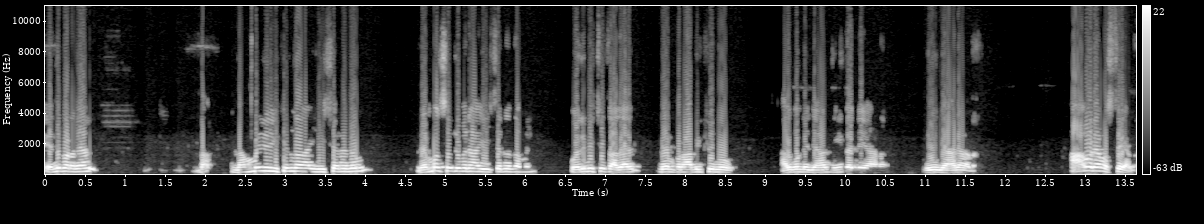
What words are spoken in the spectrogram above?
എന്ന് പറഞ്ഞാൽ നമ്മളിരിക്കുന്ന ഈശ്വരനും ബ്രഹ്മസ്വരൂപനായ ഈശ്വരനും തമ്മിൽ ഒരുമിച്ച് താതാത്മ്യം പ്രാപിക്കുന്നു. അതുകൊണ്ട് ഞാൻ നീ തന്നെയാണ്. നീ ഞാനാണ്. ആ ഒരവസ്ഥയാണ്.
